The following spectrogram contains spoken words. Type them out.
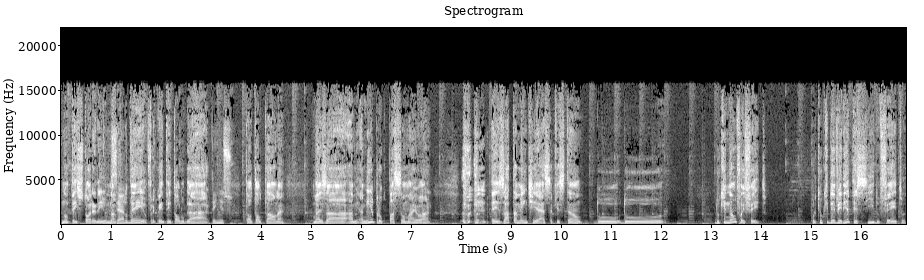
não ter história nenhuma. Não, Certo. tudo bem, eu frequentei tal lugar, Tem isso. tal, tal, tal, né? Mas a, a, a minha preocupação maior é exatamente essa questão do, do, do que não foi feito. Porque o que deveria ter sido feito,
